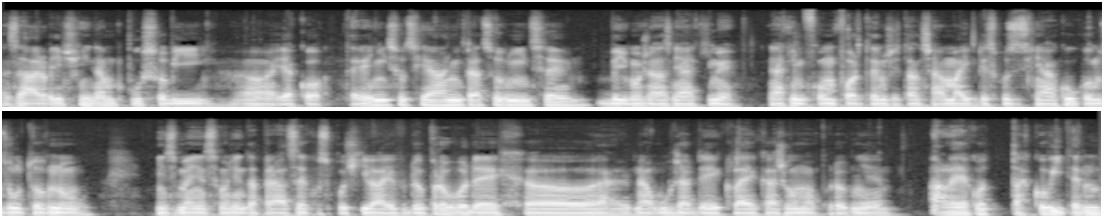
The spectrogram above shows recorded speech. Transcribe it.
Zároveň všichni tam působí eh, jako terénní sociální pracovníci, byť možná s nějakými, nějakým komfortem, že tam třeba mají k dispozici nějakou konzultovnu, Nicméně samozřejmě ta práce jako spočívá i v doprovodech eh, na úřady k lékařům a podobně. Ale jako takový ten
